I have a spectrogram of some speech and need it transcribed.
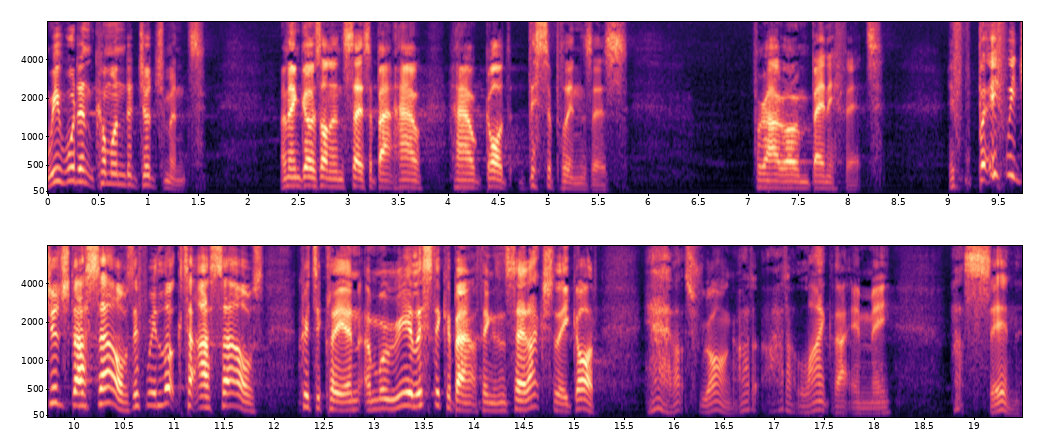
we wouldn't come under judgment. And then goes on and says about how how God disciplines us for our own benefit. If, but if we judged ourselves, if we looked at ourselves critically and, and were realistic about things and said, actually, God, yeah, that's wrong. I don't, I don't like that in me. That's sin.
